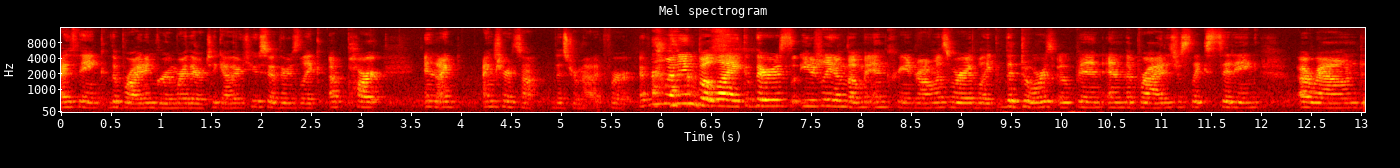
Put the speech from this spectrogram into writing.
I think the bride and groom are there together too. So there's like a part, and I I'm sure it's not this dramatic for every wedding, but like there's usually a moment in Korean dramas where like the doors open and the bride is just like sitting around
